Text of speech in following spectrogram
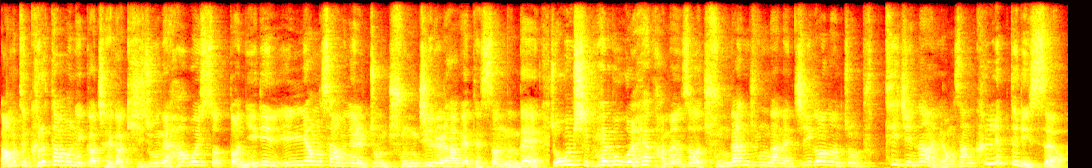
아무튼 그렇다 보니까 제가 기존에 하고 있었던 1일 1영상을 좀 중지를 하게 됐었는데 조금씩 회복을 해가면서 중간중간에 찍어놓은 좀 푸티지나 영상 클립들이 있어요.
